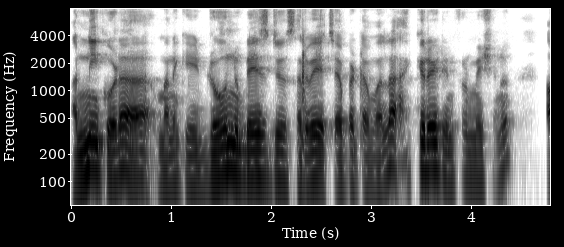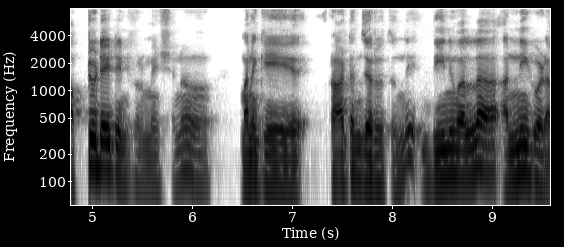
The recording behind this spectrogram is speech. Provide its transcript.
అన్నీ కూడా మనకి డ్రోన్ బేస్డ్ సర్వే చేపట్టడం వల్ల accurate information up to date information మనకి రావటం జరుగుతుంది. దీనివల్ల అన్నీ కూడా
